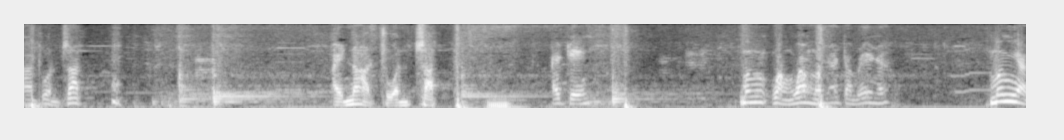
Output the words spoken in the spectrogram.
น้าสวนสัตว์ ไอ้หน้าสวนสัตว์ ไอ้เจงมึงหวังว่างมันนะจำได้นะ มึงอย่า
